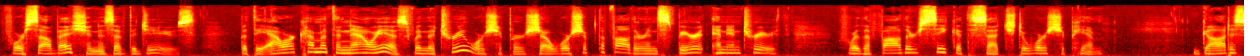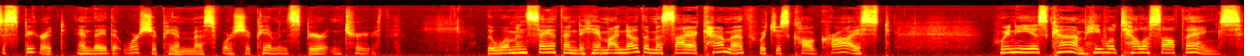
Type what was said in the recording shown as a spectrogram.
for salvation is of the Jews. But the hour cometh and now is when the true worshippers shall worship the Father in spirit and in truth, for the Father seeketh such to worship him. God is a spirit, and they that worship him must worship him in spirit and truth. The woman saith unto him, I know the Messiah cometh, which is called Christ. When he is come, he will tell us all things.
